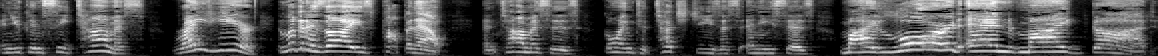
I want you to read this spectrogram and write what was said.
And you can see Thomas right here. And look at his eyes popping out. And Thomas is going to touch Jesus and he says, My Lord and my God.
